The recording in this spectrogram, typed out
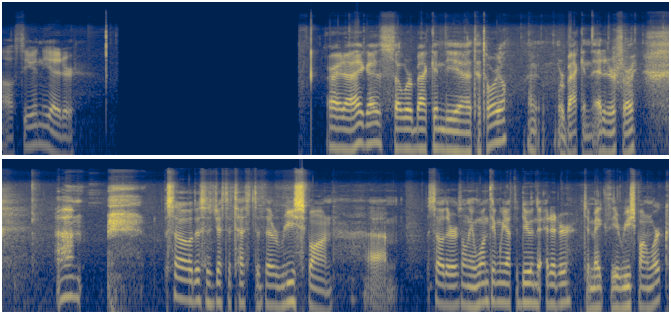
I'll see you in the editor. Alright uh, hey guys. So we're back in the uh, tutorial. I mean, we're back in the editor sorry. Um, so this is just a test of the respawn. Um, so there's only one thing we have to do in the editor to make the respawn work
